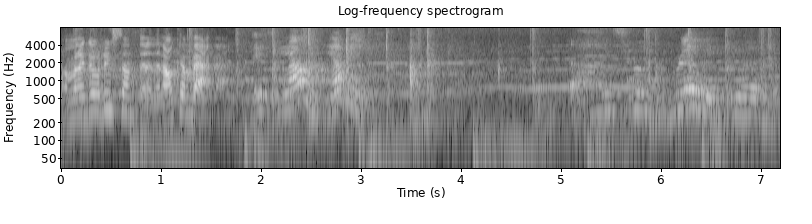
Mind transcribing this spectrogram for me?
I'm gonna go do something and then I'll come back. It smells yummy. Really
